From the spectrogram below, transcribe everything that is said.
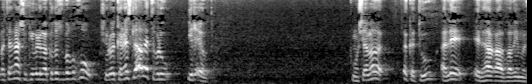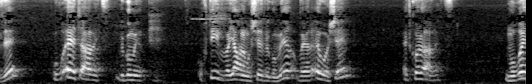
מתנה שהוא קיבל מהקדוש ברוך הוא, שהוא לא ייכנס לארץ, אבל הוא יראה אותה. כמו שאמר הכתוב, עלה אל הר העברים הזה, וראה את הארץ, וגומר. וכתיב ויעל משה וגומר, ויראהו השם את כל הארץ. מורה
